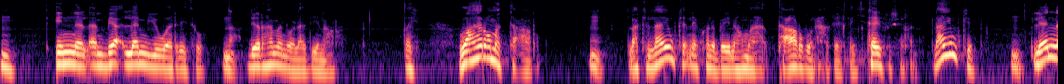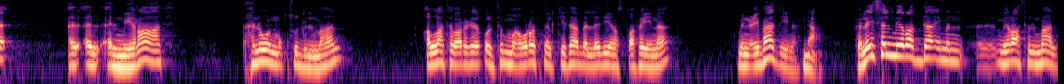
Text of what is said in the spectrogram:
مم. إن الأنبياء لم يورثوا نعم. درهما ولا دينارا. طيب. ظاهرهما التعارض. لكن لا يمكن أن يكون بينهما تعارض حقيقي. كيف شيخنا؟ لا يمكن. لأن ال- ال- الميراث هل هو المقصود المال؟ الله تبارك وتعالى يقول ثم أورثنا الكتاب الذين اصطفينا من عبادنا. نعم. فليس الميراث دائما آه، ميراث المال.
